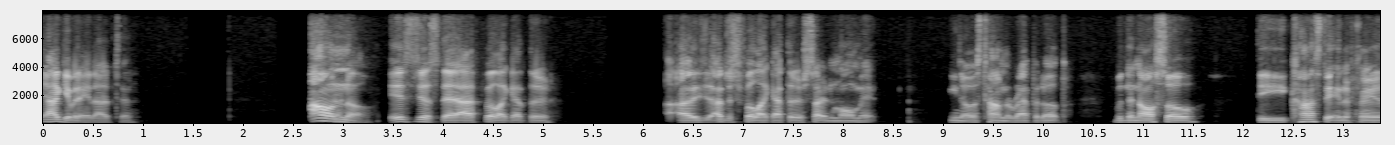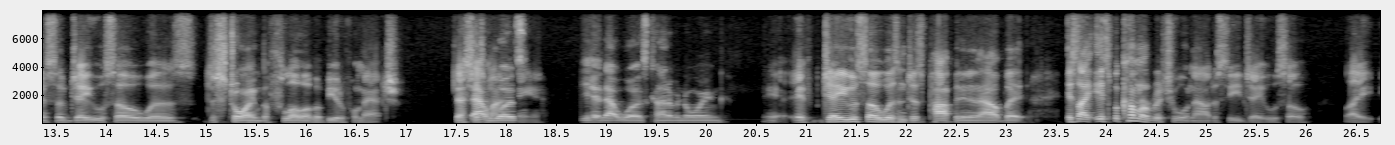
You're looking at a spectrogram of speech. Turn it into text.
Yeah, I give it an eight out of ten. I don't Okay. know. It's just that I feel like after, I I just feel like after a certain moment, you know, it's time to wrap it up. But then also, the constant interference of Jey Uso was destroying the flow of a beautiful match. That's just That my was- opinion. Yeah, that was kind of annoying. Yeah, if Jey Uso wasn't just popping in and out, but it's like it's become a ritual now to see Jey Uso. Like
